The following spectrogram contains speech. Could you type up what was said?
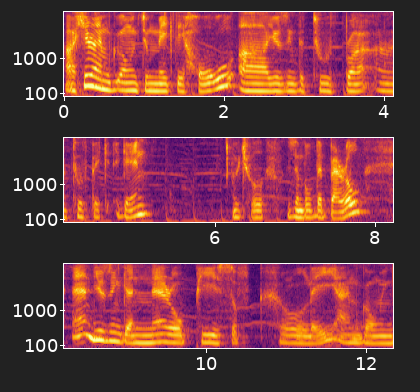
Uh, here I'm going to make the hole uh, using the tooth uh, toothpick again, which will resemble the barrel, and using a narrow piece of clay I'm going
